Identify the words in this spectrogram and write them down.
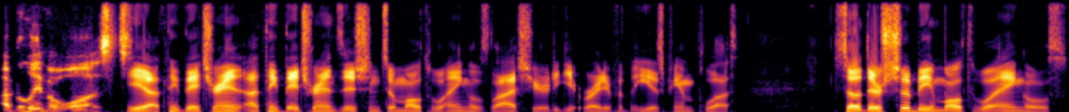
I believe it was. Yeah, I think they tran- I think they transitioned to multiple angles last year to get ready for the ESPN Plus. So there should be multiple angles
